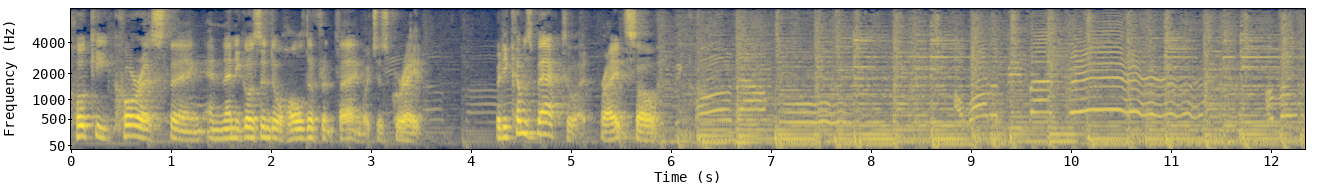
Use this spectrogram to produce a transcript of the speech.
hooky chorus thing, and then he goes into a whole different thing, which is great. But he comes back to it, right? So Be called out home. I wanna be back there among the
